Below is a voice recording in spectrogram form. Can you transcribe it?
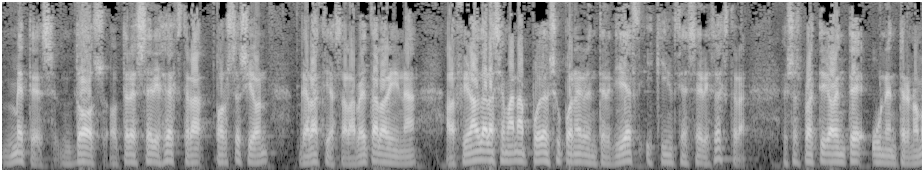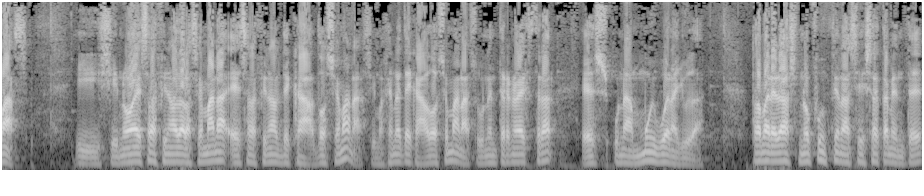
metes dos o tres series extra por sesión, gracias a la beta-alanina, al final de la semana puede suponer entre 10 y 15 series extra. Eso es prácticamente un entreno más. Y si no es al final de la semana, es al final de cada dos semanas. Imagínate cada dos semanas un entreno extra es una muy buena ayuda. Todas maneras, no funciona así exactamente,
